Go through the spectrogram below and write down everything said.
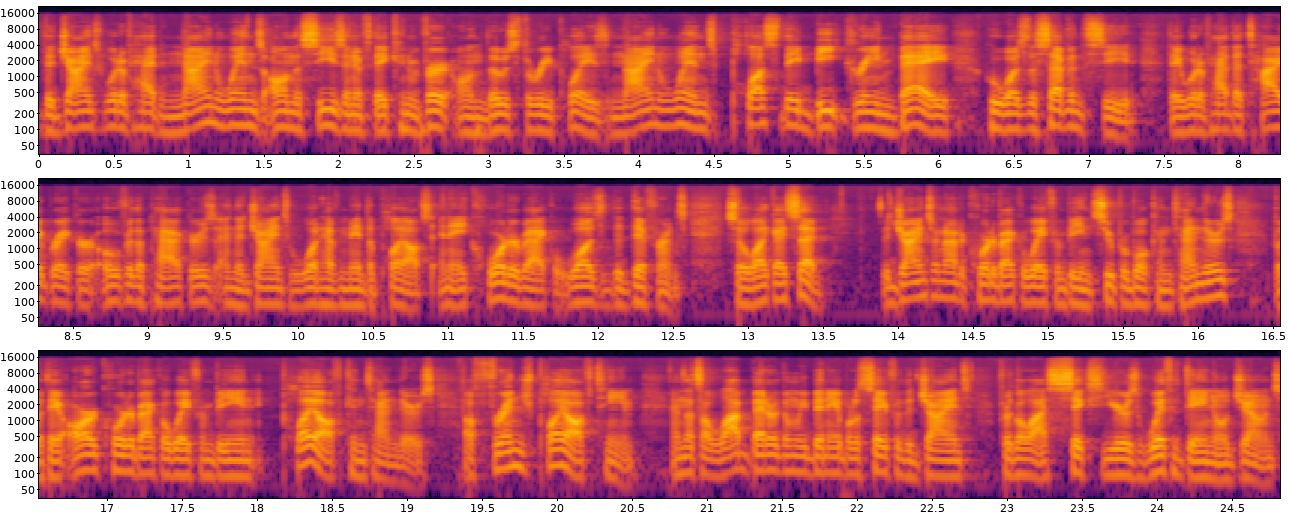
The Giants would have had nine wins on the season if they convert on those three plays. Nine wins, plus they beat Green Bay, who was the seventh seed. They would have had the tiebreaker over the Packers, and the Giants would have made the playoffs. And a quarterback was the difference. So, like I said, the Giants are not a quarterback away from being Super Bowl contenders, but they are a quarterback away from being playoff contenders, a fringe playoff team. And that's a lot better than we've been able to say for the Giants for the last six years with Daniel Jones.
